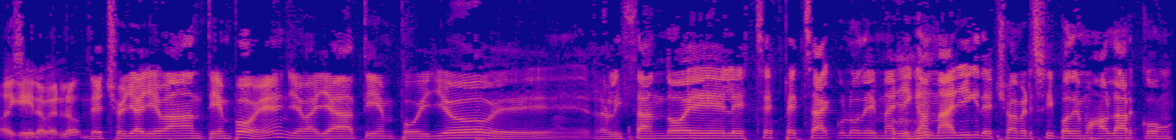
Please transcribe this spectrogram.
hay que ir a verlo. De hecho, ya llevan tiempo, ¿eh? Lleva ya tiempo y yo eh, realizando el, este espectáculo de Magic and Magic. De hecho, a ver si podemos hablar con,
